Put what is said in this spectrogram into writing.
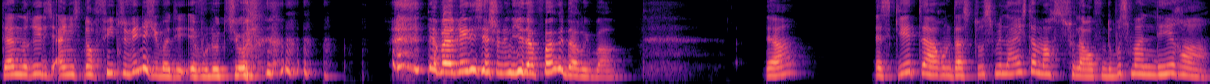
dann rede ich eigentlich noch viel zu wenig über die Evolution. Dabei rede ich ja schon in jeder Folge darüber. Ja? Es geht darum, dass du es mir leichter machst zu laufen. Du bist mein Lehrer.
